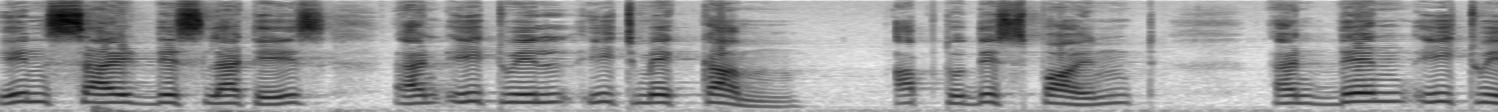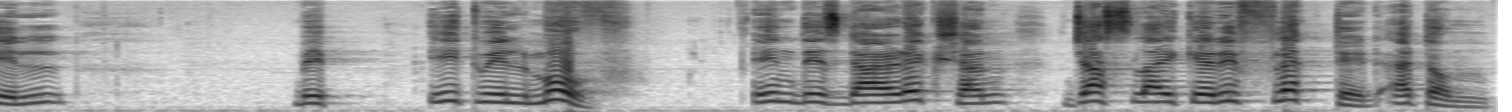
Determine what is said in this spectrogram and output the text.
inside this lattice and it will it may come up to this point and then it will be it will move in this direction just like a reflected atom.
